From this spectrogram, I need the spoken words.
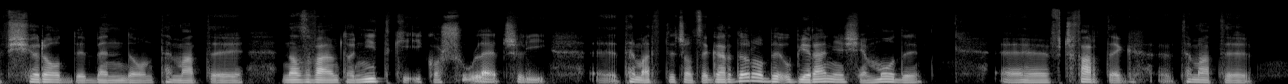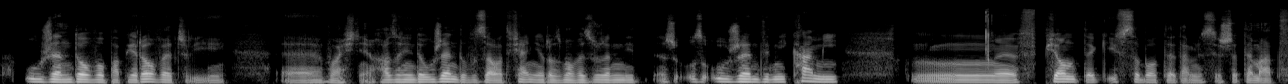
W środy będą tematy, nazwałem to nitki i koszule, czyli temat tyczący garderoby, ubierania się, mody. E, w czwartek e, tematy urzędowo-papierowe, czyli e, właśnie chodzenie do urzędów, załatwianie, rozmowy z, urzędni z urzędnikami. Mm, w piątek i w sobotę tam jest jeszcze temat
